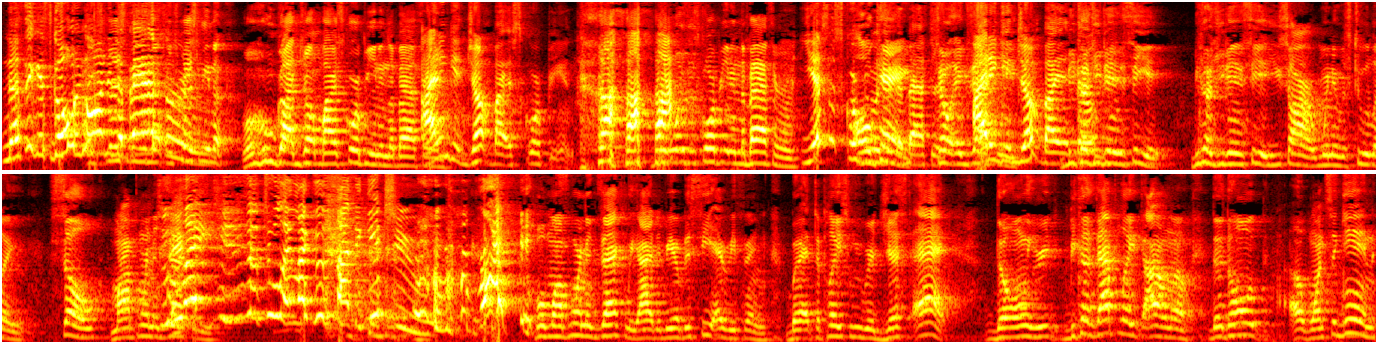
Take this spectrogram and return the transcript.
Nothing is going on in the Especially bathroom. especially in the, well, who got jumped by a scorpion in the bathroom? I didn't get jumped by a scorpion. There was a scorpion in the bathroom. Yes, a scorpion was in the bathroom. So exactly. I didn't get jumped by it because though. you didn't see it. Because you didn't see it. You saw it when it was too late. So my point Too exactly. late. She said too late, like it was about to get you. right. But my point exactly, I had to be able to see everything. But at the place we were just at, the only re- because that place, I don't know, the, the whole uh, once again,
